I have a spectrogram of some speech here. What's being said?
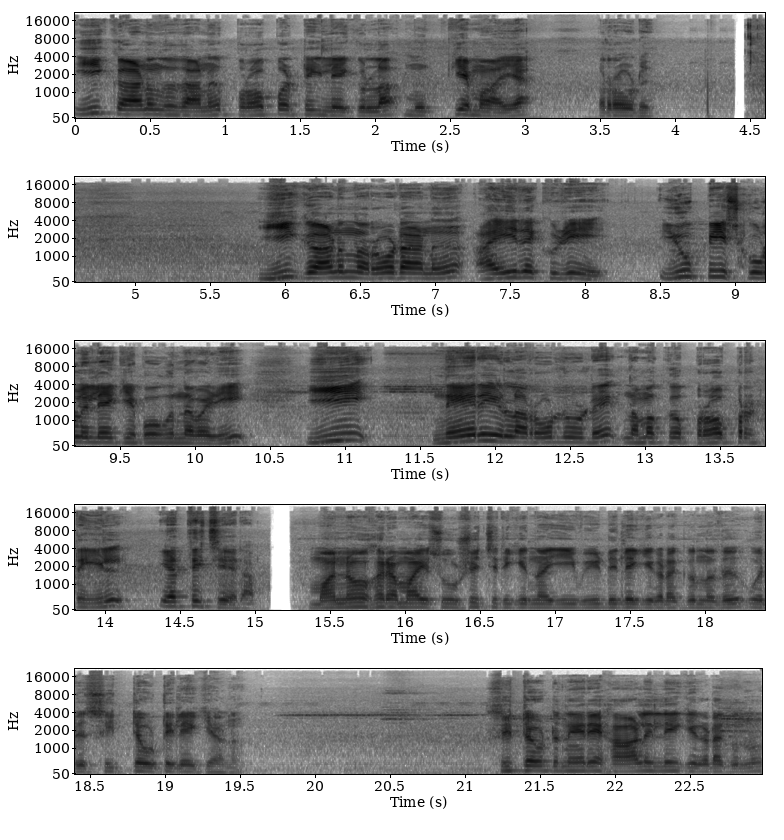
ഈ കാണുന്നതാണ് പ്രോപ്പർട്ടിയിലേക്കുള്ള മുഖ്യമായ റോഡ്. ഈ കാണുന്ന റോഡാണ് ഐരക്കുഴി യു പി സ്കൂളിലേക്ക് പോകുന്ന വഴി ഈ നേരെയുള്ള റോഡിലൂടെ നമുക്ക് പ്രോപ്പർട്ടിയിൽ എത്തിച്ചേരാം. മനോഹരമായി സൂക്ഷിച്ചിരിക്കുന്ന ഈ വീടിലേക്ക് കിടക്കുന്നത് ഒരു സിറ്റ് ഔട്ടിലേക്കാണ് സിറ്റ് ഔട്ട് നേരെ ഹാളിലേക്ക് കിടക്കുന്നു.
